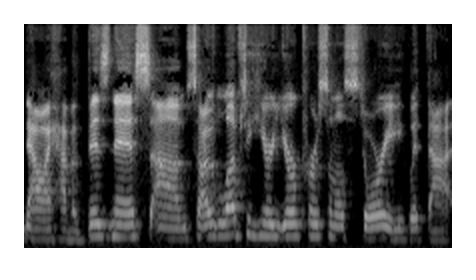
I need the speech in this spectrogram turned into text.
now I have a business. Um, so I would love to hear your personal story with that.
